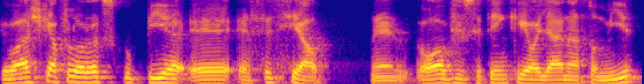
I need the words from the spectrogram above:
Eu acho que a fluoroscopia é essencial. Né? Óbvio, você tem que olhar a anatomia.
